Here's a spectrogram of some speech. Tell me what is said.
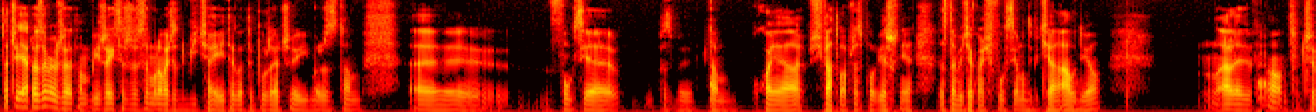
Znaczy ja rozumiem, że tam, jeżeli chcesz symulować odbicia i tego typu rzeczy i możesz tam e, funkcję, powiedzmy, tam pochłaniania światła przez powierzchnię, zastąpić jakąś funkcją odbicia audio, no, ale no, czy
